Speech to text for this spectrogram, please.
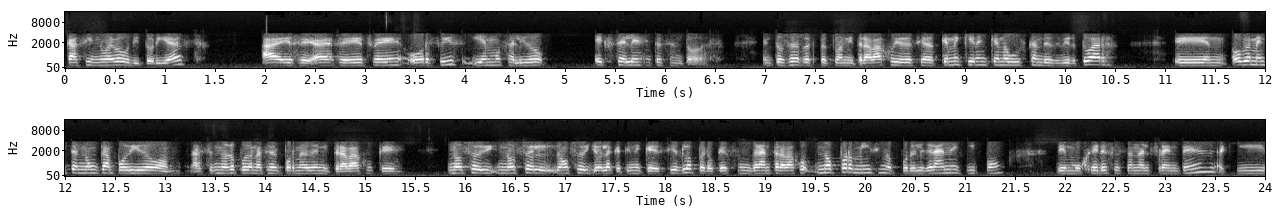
casi nueve auditorías, AS, AFF, Orfis, y hemos salido excelentes en todas. Entonces, respecto a mi trabajo, yo decía, ¿qué me quieren, qué me buscan desvirtuar? Eh, obviamente nunca han podido hacer, no lo pueden hacer por medio de mi trabajo, que no soy no soy no soy yo la que tiene que decirlo pero que es un gran trabajo no por mí sino por el gran equipo de mujeres que están al frente aquí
